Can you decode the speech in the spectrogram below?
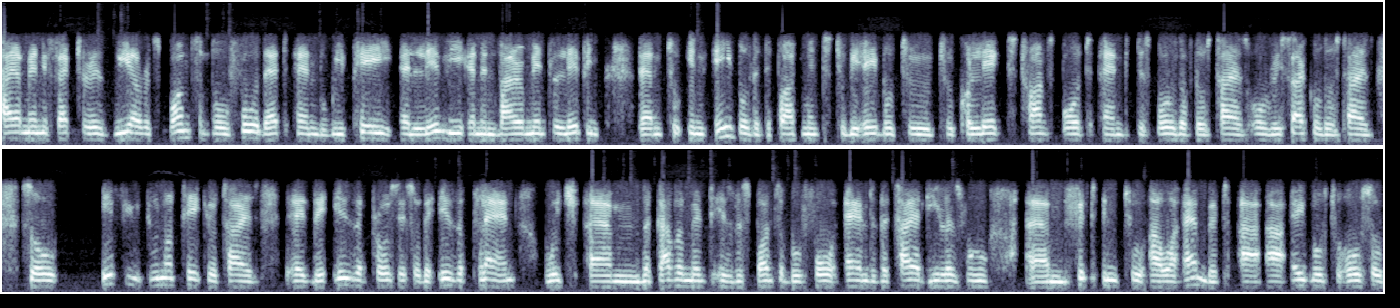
tire manufacturers, we are responsible for that, and we pay a levy, an environmental levy, um, to enable the department to be able to to collect, transport, and dispose of those tires or recycle those tires. So if you do not take your tires, uh, there is a process or there is a plan which um, the government is responsible for, and the tire dealers who um, fit into our ambit are, are, able to also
